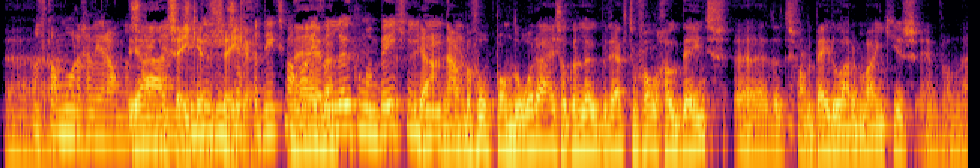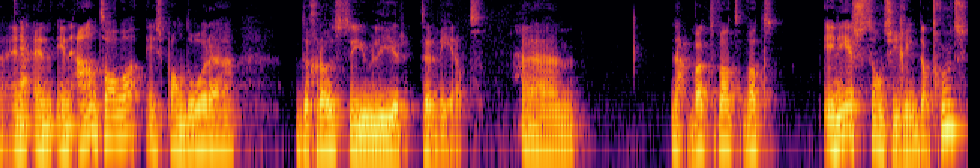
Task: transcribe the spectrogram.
Want het kan morgen weer anders ja, zijn. hè? Dus zeker, zeker. zegt het niks, maar Nee, gewoon even maar- leuk om een beetje ja, idee te nou, hebben. bijvoorbeeld Pandora is ook een leuk bedrijf, toevallig ook Deens. Eh, dat is van de bedelarmbandjes. En, van, eh, en, Ja. en in aantallen is Pandora de grootste juwelier ter wereld. Ehm, nou, wat, wat, wat, in eerste instantie ging dat goed.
